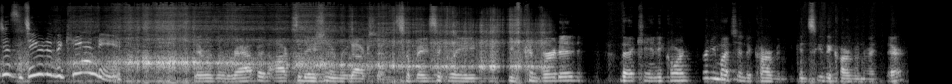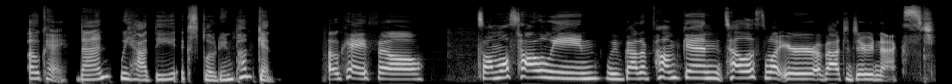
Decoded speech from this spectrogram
just do to the candy? There was a rapid oxidation and reduction. So basically, you've converted that candy corn pretty much into carbon. You can see the carbon right there. Okay, then we had the exploding pumpkin. Okay, Phil. It's almost Halloween. We've got a pumpkin. Tell us what you're about to do next.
